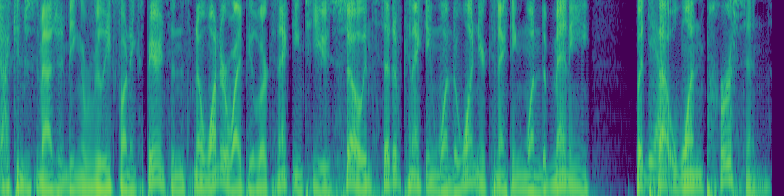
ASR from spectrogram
i can just imagine it being a really fun experience and it's no wonder why people are connecting to you so instead of connecting one to one you're connecting one to many but to Yeah. that one person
